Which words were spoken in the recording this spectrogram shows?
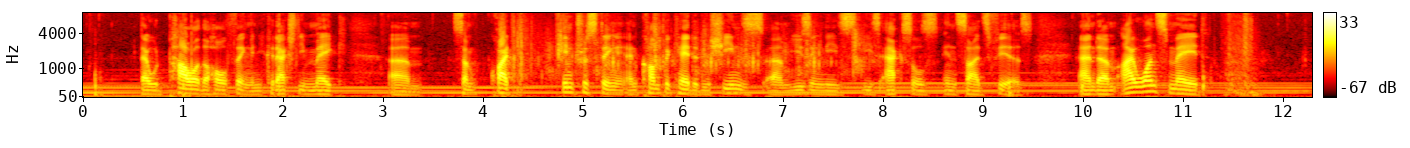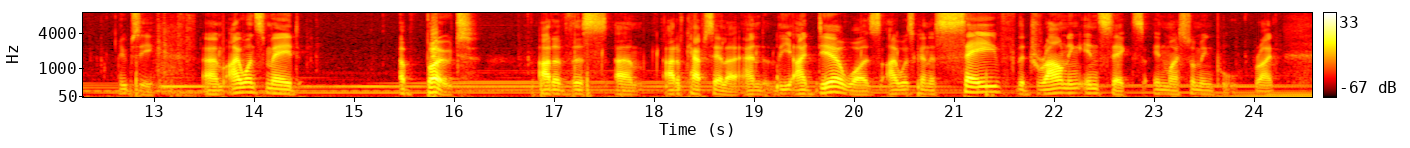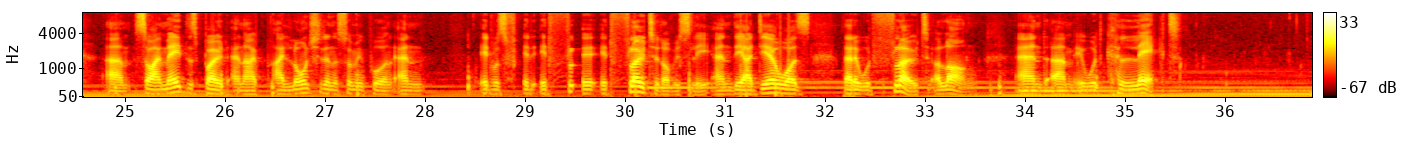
that would power the whole thing, and you could actually make um, some quite interesting and complicated machines um, using these these axles inside spheres. And um, I once made, oopsie, I once made a boat out of this um, out of Capsella, and the idea was I was going to save the drowning insects in my swimming pool, right? Um, so I made this boat and I, I launched it in the swimming pool, and, and it was it it, fl it floated obviously, and the idea was that it would float along, and um, it would collect.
